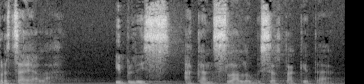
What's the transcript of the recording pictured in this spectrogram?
Percayalah, iblis akan selalu beserta kita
